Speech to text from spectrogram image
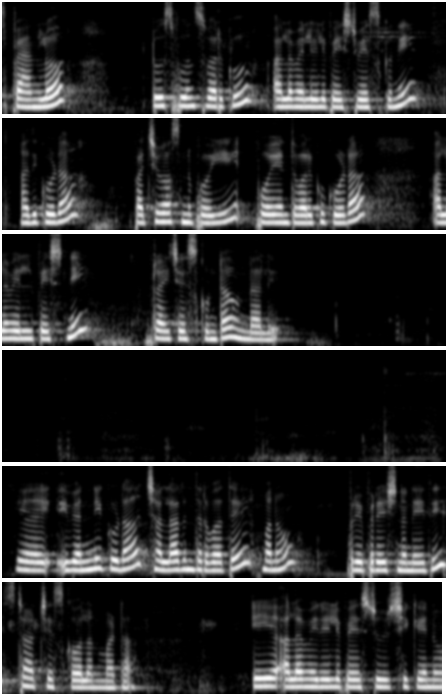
స్పాన్లో టూ స్పూన్స్ వరకు అల్లం వెల్లుల్లి పేస్ట్ వేసుకుని అది కూడా పచ్చివాసన పోయి పోయేంత వరకు కూడా అల్లం వెల్లుల్లి పేస్ట్ని ఫ్రై చేసుకుంటూ ఉండాలి. ఇవన్నీ కూడా చల్లారిన తర్వాతే మనం ప్రిపరేషన్ అనేది స్టార్ట్ చేసుకోవాలన్నమాట. ఈ అల్లం వెల్లుల్లి పేస్టు చికెను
